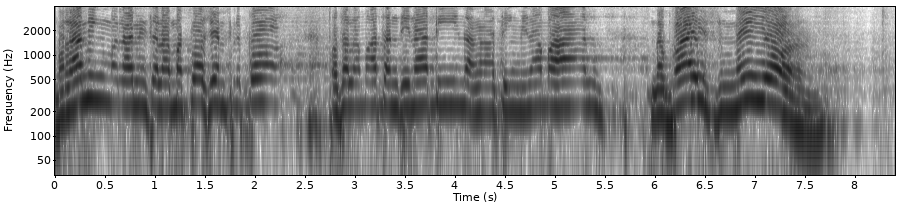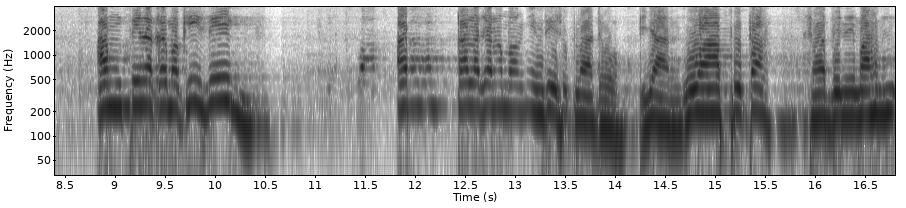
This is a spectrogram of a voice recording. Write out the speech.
Maraming maraming salamat po. Siyempre po, pasalamatan din natin ang ating minamahal na Vice Mayor ang pinakamakisig at talaga namang hindi suplado. Yan, guwapo pa, sabi ni Ma'am.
